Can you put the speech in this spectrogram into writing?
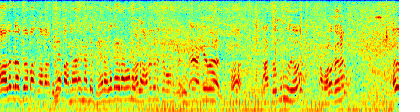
આ અલગ રાખજો આ બાજુ અમારે એટલે તમારે ના બે ભેર અલગ અલગ રાખવાના અલગ છે? અલગ કરવાનું હા. આ સબરું છે હો. આ વાળો ખરા? અરે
